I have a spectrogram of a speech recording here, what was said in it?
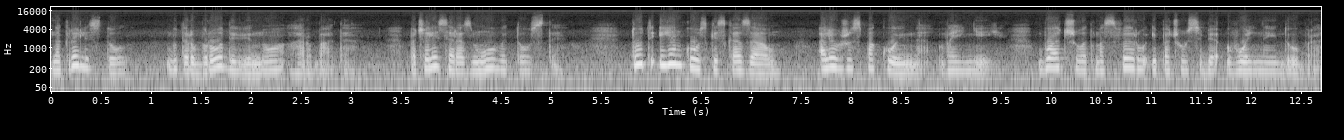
накрылі стол, бутэрброды, віно, гарбата. Пачаліся размовы тосты. Тут і Янкоўскі сказаў, але ўжо спакойна, вальней, бо адчуў атмасферу і пачуў сябе вольна і добра.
